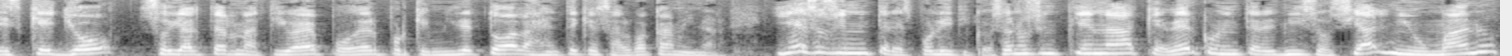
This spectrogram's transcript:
es que yo soy alternativa de poder porque mire toda la gente que salgo a caminar. Y eso es un interés político. Eso no tiene nada que ver con un interés ni social, ni humano,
